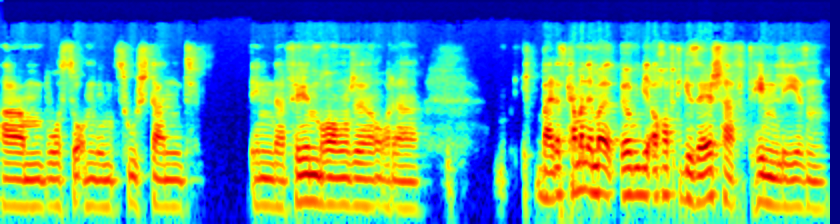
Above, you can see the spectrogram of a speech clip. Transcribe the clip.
ähm, wo es so um den Zustand in der Filmbranche oder ich, weil das kann man immer irgendwie auch auf die Gesellschaft hinlesen.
